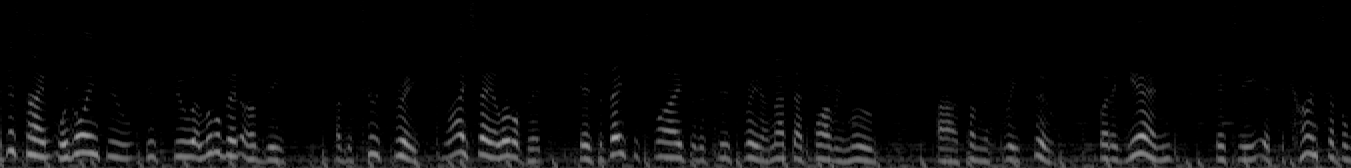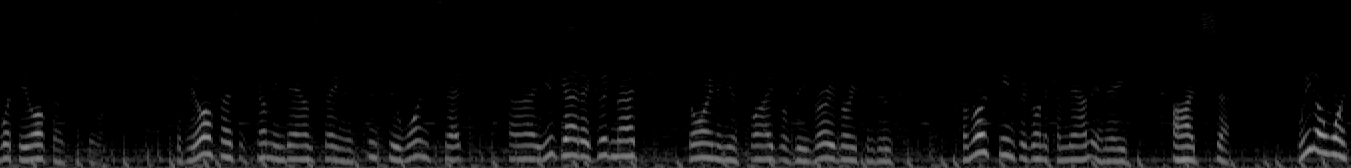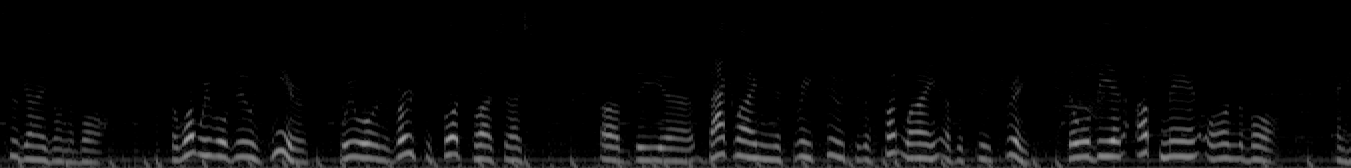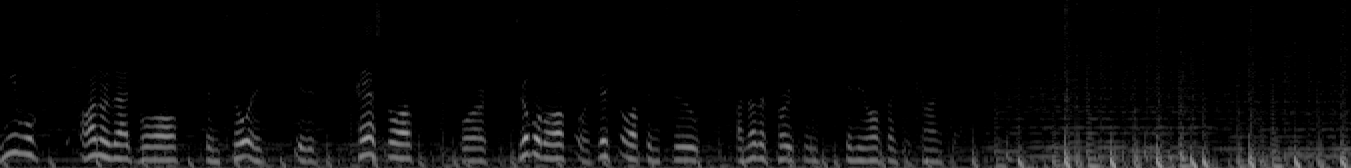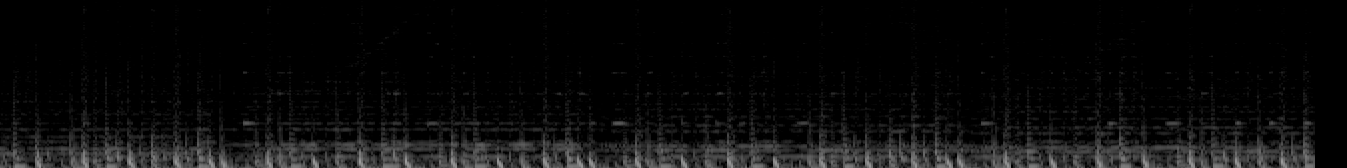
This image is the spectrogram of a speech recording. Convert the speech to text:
at this time, we're going to just do a little bit of the of the 2-3. When I say a little bit, is the basic slides of the 2-3 are not that far removed uh, from the 3-2. But again, it's the, it's the concept of what the offense is doing. If the offense is coming down, say, in a 2-2-1 set, uh, you've got a good match going and your slides will be very, very conducive. But most teams are going to come down in a odd set. We don't want two guys on the ball. So what we will do here, we will invert the thought process of the uh, back line in the 3-2 to the front line of the 2-3. There will be an up man on the ball, and he will honor that ball until it is passed off or dribbled off or dished off into another person in the offensive concept.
